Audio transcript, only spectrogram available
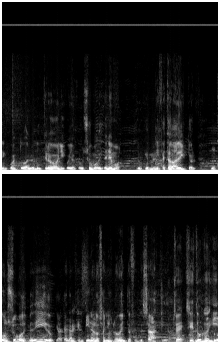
en cuanto a lo electrónico y al consumo que tenemos, lo que manifestaba Víctor, un consumo desmedido, que acá en Argentina en los años 90 fue un desastre. Sí, sí, y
